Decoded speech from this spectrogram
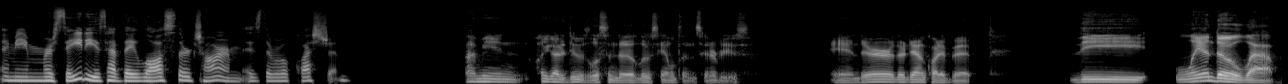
I mean, Mercedes, have they lost their charm? Is the real question. I mean, all you got to do is listen to Lewis Hamilton's interviews, and they're they're down quite a bit. The Lando lap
